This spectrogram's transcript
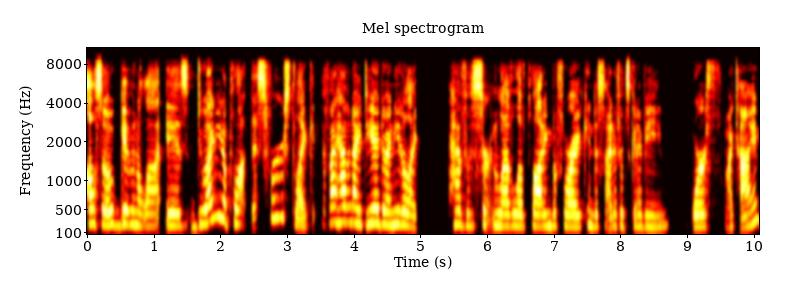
also given a lot is do I need to plot this first? Like if I have an idea, do I need to like have a certain level of plotting before I can decide if it's going to be worth my time?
